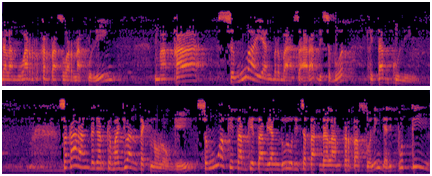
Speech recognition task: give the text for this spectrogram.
dalam war kertas warna kuning, maka semua yang berbahasa Arab disebut kitab kuning. Sekarang dengan kemajuan teknologi, semua kitab-kitab yang dulu dicetak dalam kertas kuning jadi putih.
